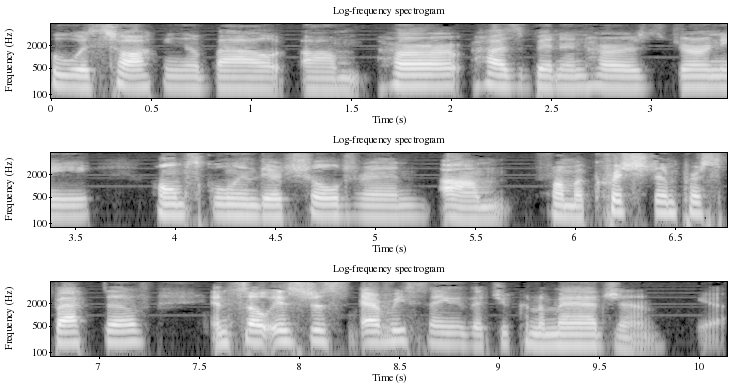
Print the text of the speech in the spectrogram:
who is talking about um, her husband and her journey homeschooling their children um, from a Christian perspective. And so it's just everything that you can imagine. Yeah.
